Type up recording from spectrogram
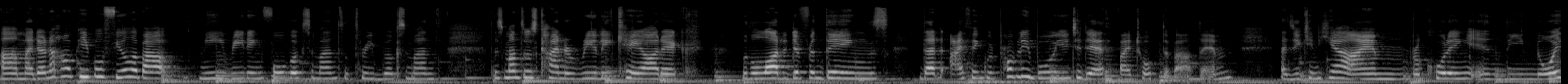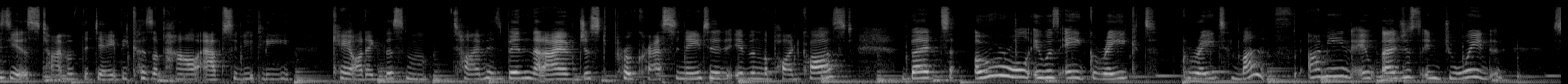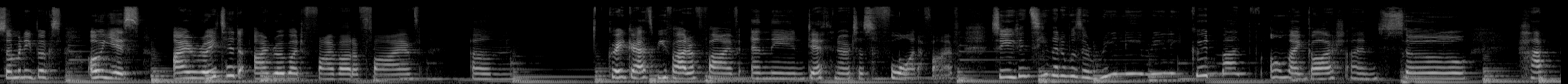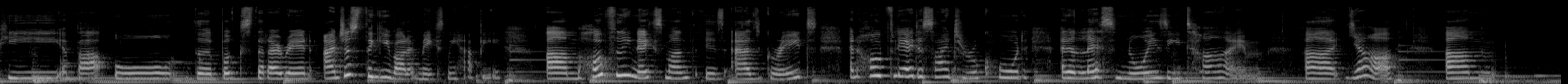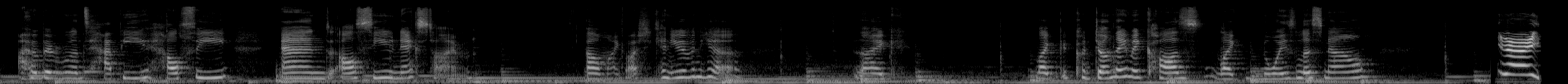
Um, I don't know how people feel about me reading four books a month or three books a month. This month was kind of really chaotic with a lot of different things that I think would probably bore you to death if I talked about them. As you can hear, I am recording in the noisiest time of the day because of how absolutely chaotic this time has been that I have just procrastinated even the podcast. But overall, it was a great, great month. I mean, it, I just enjoyed so many books. Oh, yes, I rated I Robot 5 out of 5. Um, Great Gatsby 5 out of 5, and then Death Notice 4 out of 5. So you can see that it was a really, really good month. Oh my gosh, I'm so happy about all the books that I read. I just thinking about it makes me happy. Um, hopefully next month is as great, and hopefully I decide to record at a less noisy time. Uh, yeah. Um, I hope everyone's happy, healthy and I'll see you next time. Oh my gosh, can you even hear? Like, like, don't they make cars like noiseless now? Yay!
